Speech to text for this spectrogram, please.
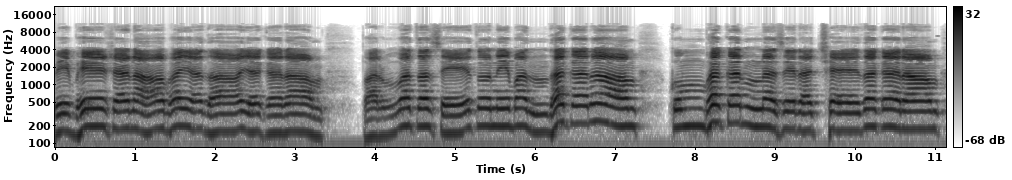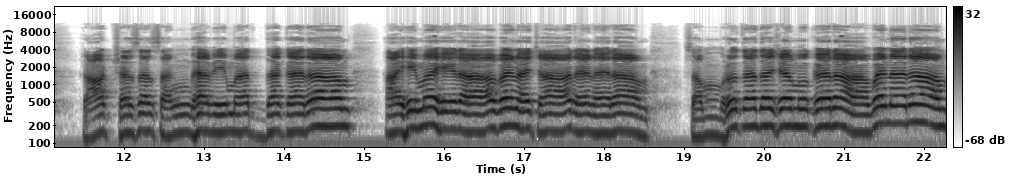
विभीषणाभयदायकराम् पर्वतसेतुनिबन्धकराम् कुम्भकर्णशिरच्छेदकराम् राक्षससङ्घविमर्दकराम् अहिमहिरावणचारणराम् संहृतदशमुखरावणराम्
